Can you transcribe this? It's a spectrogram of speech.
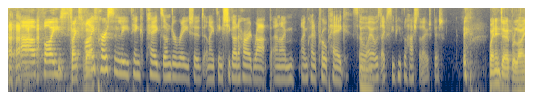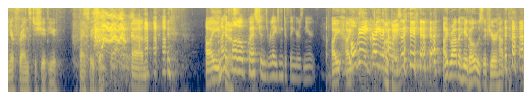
Uh, fight. Thanks for that. I personally think Peig's underrated, and I think she got a hard rap, and I'm I'm kind of pro Peig. So Mm. I always like to see people hash that out a bit. when in doubt, rely on your friends to shiv you. Thanks, Lisa. um, I, I have Yes. follow up questions relating to fingers and ears. I, I, Okay, great. I can't Okay. wait. I'd rather hear those if you're happy.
